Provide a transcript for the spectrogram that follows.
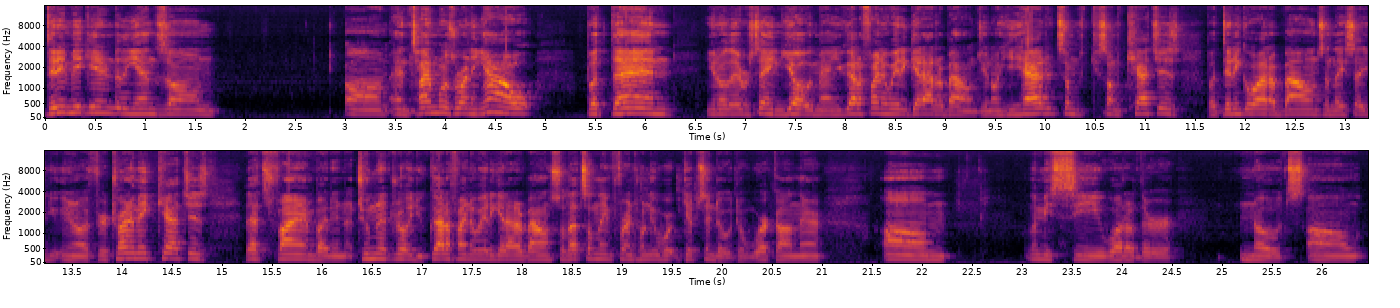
didn't make it into the end zone, um, and time was running out, but then you know, they were saying, "Yo, man, you got to find a way to get out of bounds." You know, he had some some catches, but didn't go out of bounds. And they said, you, you know, if you're trying to make catches, that's fine, but in a two minute drill, you got to find a way to get out of bounds. So that's something for Antonio Gibson to to work on there. Um, let me see what other notes. Um,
